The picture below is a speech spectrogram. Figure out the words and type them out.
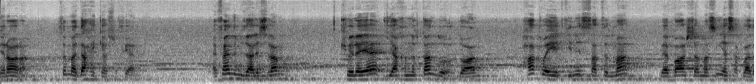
مرارا ثم ضحك سفيان Efendimiz Aleyhisselam köleye yakınlıktan doğ- doğan hak ve yetkinin satılma ve bağışlanmasını yasakladı.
